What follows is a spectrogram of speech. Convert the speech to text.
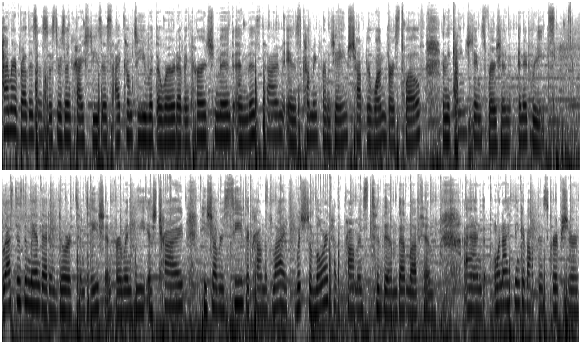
Hi, my brothers and sisters in Christ Jesus. I come to you with a word of encouragement, and this time is coming from James chapter 1, verse 12 in the King James Version, and it reads Blessed is the man that endureth temptation, for when he is tried, he shall receive the crown of life, which the Lord hath promised to them that love him. And when I think about this scripture,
